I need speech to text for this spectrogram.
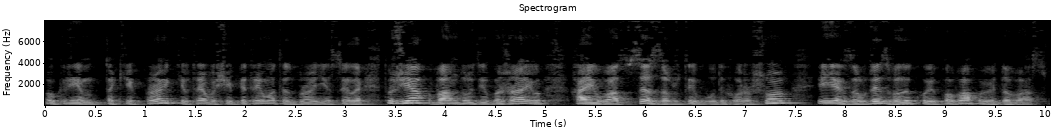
окрім таких проєктів, треба ще й підтримати Збройні Сили. Тож я вам, друзі, бажаю, хай у вас все завжди буде хорошо, і як завжди, з великою повагою до вас.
